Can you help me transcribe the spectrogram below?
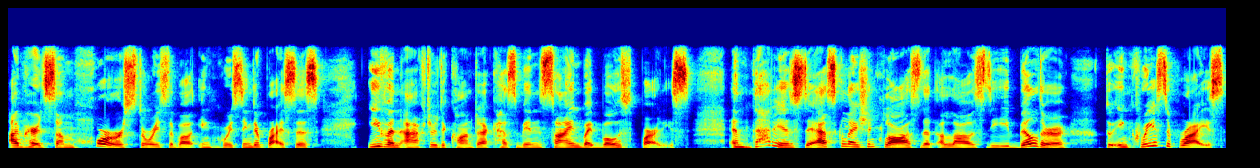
I've heard some horror stories about increasing the prices even after the contract has been signed by both parties. And that is the escalation clause that allows the builder to increase the price.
